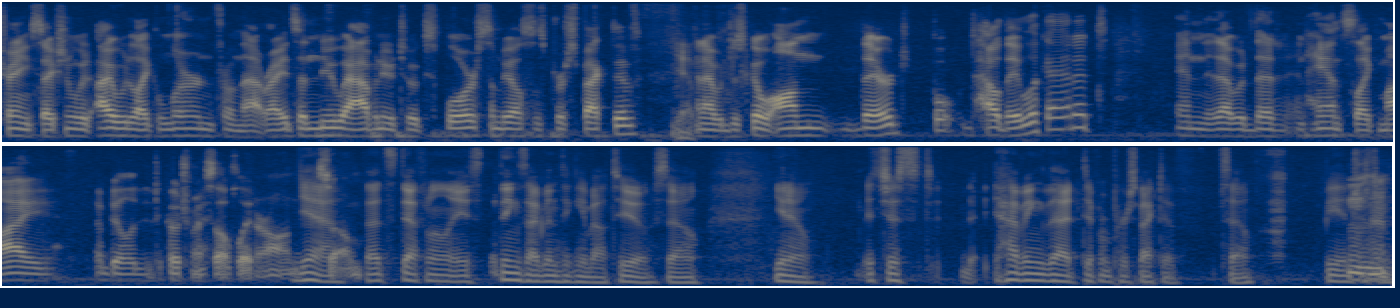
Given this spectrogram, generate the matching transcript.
training section, would I would like learn from that, right? It's a new avenue to explore somebody else's perspective, Yep. and I would just go on their how they look at it, and that would then enhance like my ability to coach myself later on. Yeah, So that's definitely things I've been thinking about too. So, you know, it's just having that different perspective. So, be interesting.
